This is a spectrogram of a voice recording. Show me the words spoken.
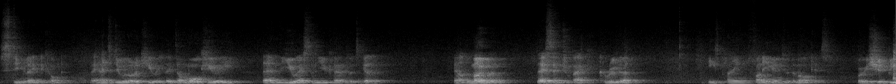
stimulate the economy. They had to do a lot of QE. They've done more QE than the US and the UK have put together. Now, at the moment, their central bank, Kuroda, he's playing funny games with the markets. Where he should be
